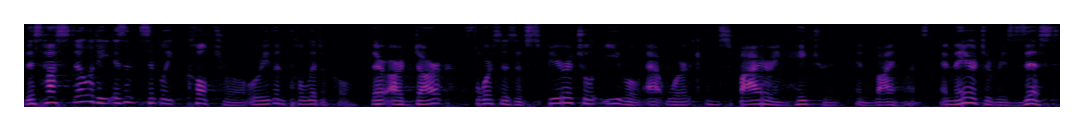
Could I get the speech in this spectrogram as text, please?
This hostility isn't simply cultural or even political. There are dark forces of spiritual evil at work, inspiring hatred and violence, and they are to resist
